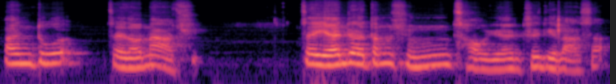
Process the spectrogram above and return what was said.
安多，再到那曲，再沿着当雄草原直抵拉萨，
